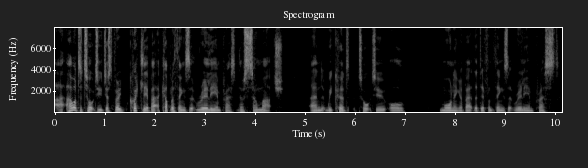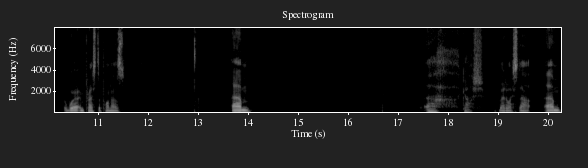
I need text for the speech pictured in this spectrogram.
I, I, want to talk to you just very quickly about a couple of things that really impressed. There's so much, and we could talk to you all morning about the different things that really impressed were impressed upon us. Um, uh, gosh, where do I start? Um,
